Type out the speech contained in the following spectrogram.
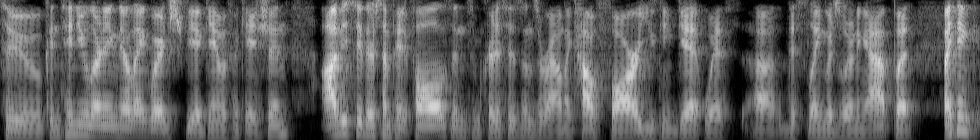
to continue learning their language via gamification. Obviously, there's some pitfalls and some criticisms around like how far you can get with uh, this language learning app, but I think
